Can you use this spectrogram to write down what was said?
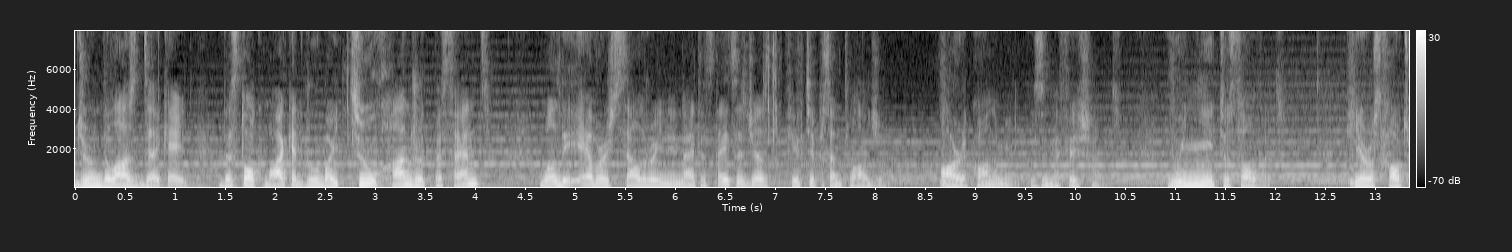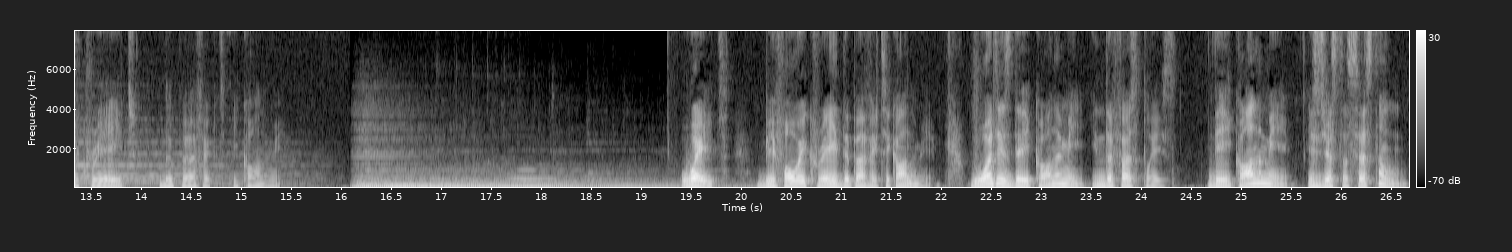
during the last decade, the stock market grew by 200% while the average salary in the United States is just 50% larger? Our economy is inefficient. We need to solve it. Here's how to create the perfect economy. Wait, before we create the perfect economy, what is the economy in the first place? The economy is just a system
